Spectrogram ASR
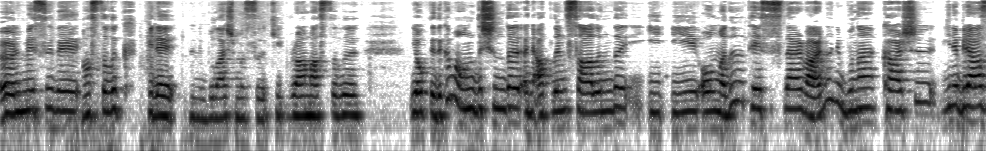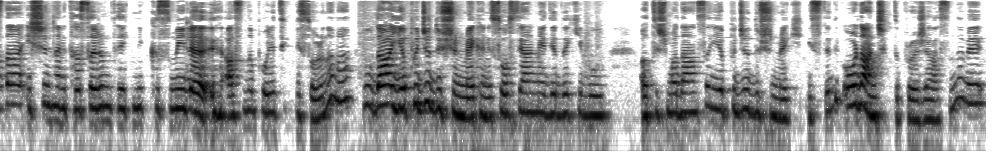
ölmesi ve hastalık bile hani bulaşması ki Ram hastalığı yok dedik ama onun dışında hani atların sağlığında iyi, iyi olmadığı tesisler vardı. Hani buna karşı yine biraz daha işin hani tasarım teknik kısmıyla aslında politik bir sorun ama bu daha yapıcı düşünmek hani sosyal medyadaki bu atışmadansa yapıcı düşünmek istedik. Oradan çıktı proje aslında ve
